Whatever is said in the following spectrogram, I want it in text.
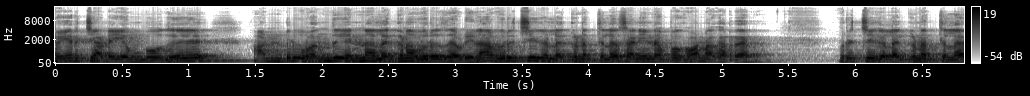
பயிற்சி அடையும் போது அன்று வந்து என்ன லக்னம் வருது அப்படின்னா விருச்சிக லக்னத்தில் சனி நபகம் நகர்றார். விருச்சிக லக்னத்தில்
